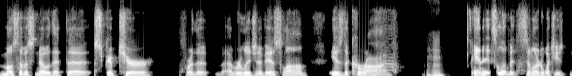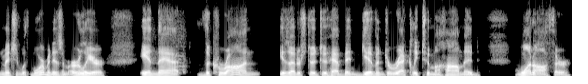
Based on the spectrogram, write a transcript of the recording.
Most of us know that the scripture for the uh, religion of Islam is the Quran. Mm-hmm. And it's a little bit similar to what you mentioned with Mormonism earlier, in that the Quran is understood to have been given directly to Muhammad, one author,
